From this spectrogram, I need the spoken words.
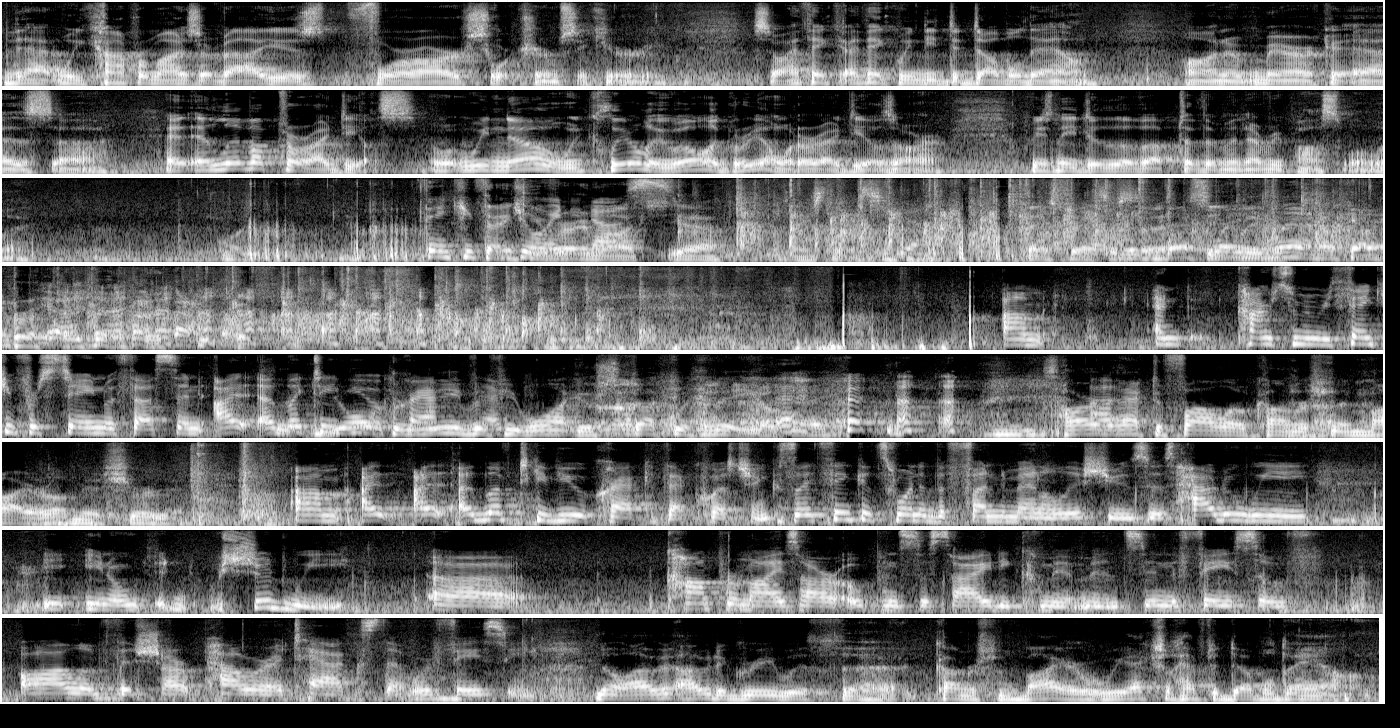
that we compromise our values for our short-term security. So I think I think we need to double down on America as uh, and, and live up to our ideals. We know we clearly we all agree on what our ideals are. We just need to live up to them in every possible way. Thank you for Thank you joining very us. much. Yeah. Thanks, Nancy. Yeah. Thanks, Francis. The best See you way you later. win, okay? Um, and Congressman, thank you for staying with us. And I, I'd like to give you a can crack. leave at if that. you want. You're stuck with me, okay? it's hard Uh, act to follow, Congressman Beyer. Let me assure you. Um, I, I, I'd love to give you a crack at that question because I think it's one of the fundamental issues: is how do we, you know, should we uh, compromise our open society commitments in the face of all of the sharp power attacks that we're facing? No, I would- I would agree with uh, Congressman Beyer. We actually have to double down.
